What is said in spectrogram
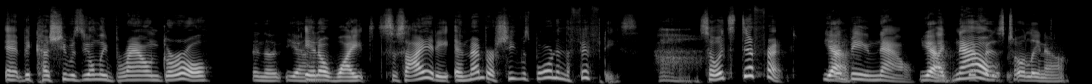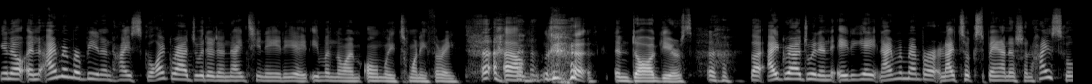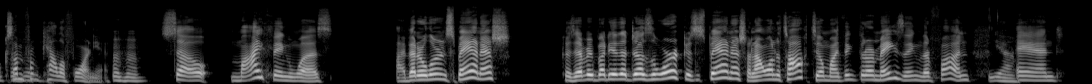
and because she was the only brown girl In the yeah. in a white society. And remember, she was born in the 50s. So it's different yeah. than being now. yeah. Like now, it's totally now. you know, and I remember being in high school. I graduated in 1988, even though I'm only 23 um, in dog years. Uh-huh. But I graduated in 88. And I remember, and I took Spanish in high school because I'm from California. Mhm. So my thing was, I better learn Spanish because everybody that does the work is Spanish and I want to talk to them. I think they're amazing. They're fun. Yeah. And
